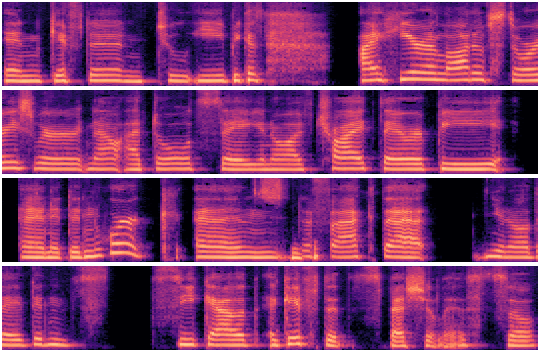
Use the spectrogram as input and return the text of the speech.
in gifted and 2E? Because I hear a lot of stories where now adults say, you know, I've tried therapy and it didn't work. And the fact that, you know, they didn't seek out a gifted specialist. So,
